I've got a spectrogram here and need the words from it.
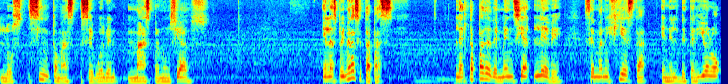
los síntomas se vuelven más pronunciados. En las primeras etapas, la etapa de demencia leve se manifiesta en el deterioro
